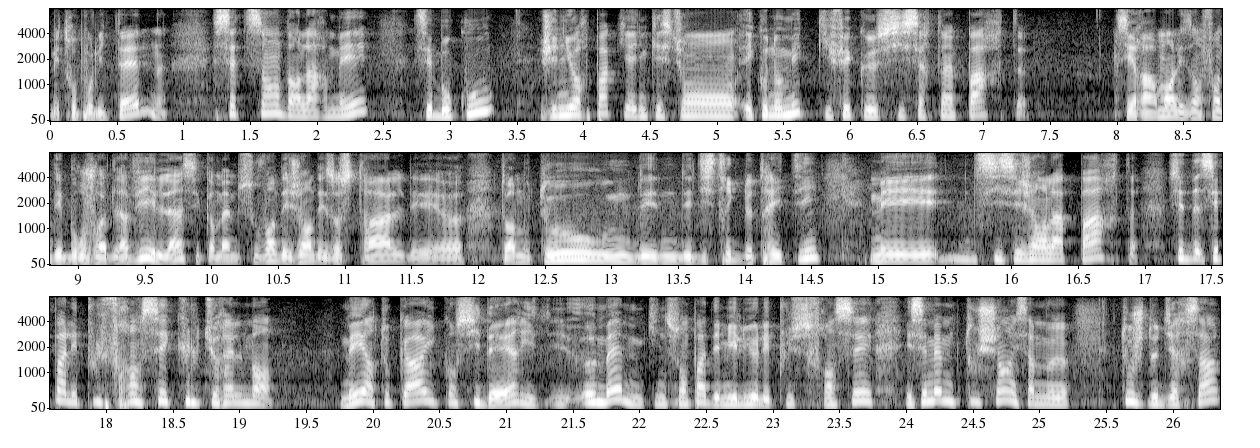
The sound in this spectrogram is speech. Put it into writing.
métropolitaine. 700 dans l'armée, c'est beaucoup. J'ignore pas qu'il y a une question économique qui fait que si certains partent, c'est rarement les enfants des bourgeois de la ville, hein. c'est quand même souvent des gens des Australes, des euh, Tuamutu ou des, districts de Tahiti. Mais si ces gens-là partent, ce n'est pas les plus français culturellement. Mais en tout cas, ils considèrent eux-mêmes qu'ils ne sont pas des milieux les plus français. Et c'est même touchant, et ça me touche de dire ça.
